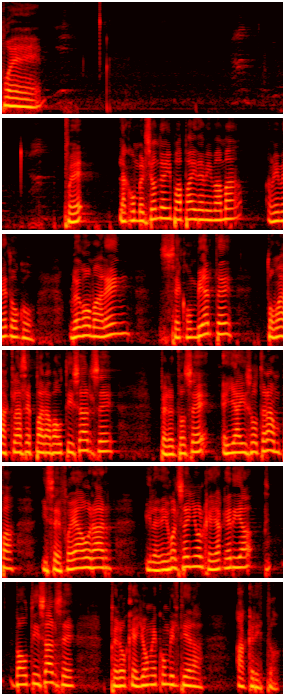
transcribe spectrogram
Pues, pues la conversión de mi papá y de mi mamá a mí me tocó. Luego Malén se convierte, toma las clases para bautizarse, pero entonces ella hizo trampa y se fue a orar y le dijo al Señor que ella quería bautizarse, pero que yo me convirtiera a Cristo.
